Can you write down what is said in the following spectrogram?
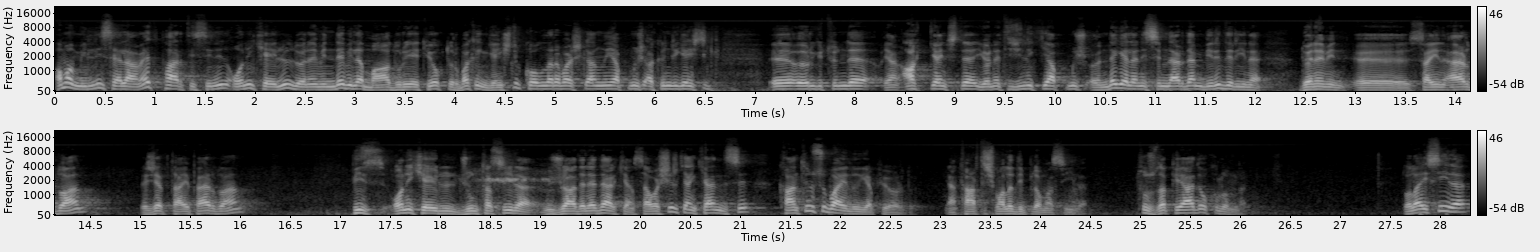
Ama Milli Selamet Partisi'nin 12 Eylül döneminde bile mağduriyeti yoktur. Bakın Gençlik Kolları Başkanlığı yapmış, Akıncı Gençlik e, Örgütü'nde yani Akgenç'te yöneticilik yapmış, önde gelen isimlerden biridir yine dönemin e, Sayın Erdoğan, Recep Tayyip Erdoğan. Biz 12 Eylül cuntasıyla mücadele ederken, savaşırken kendisi kantin subaylığı yapıyordu. Yani tartışmalı diplomasıyla. Tuzla Piyade Okulu'nda. Dolayısıyla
